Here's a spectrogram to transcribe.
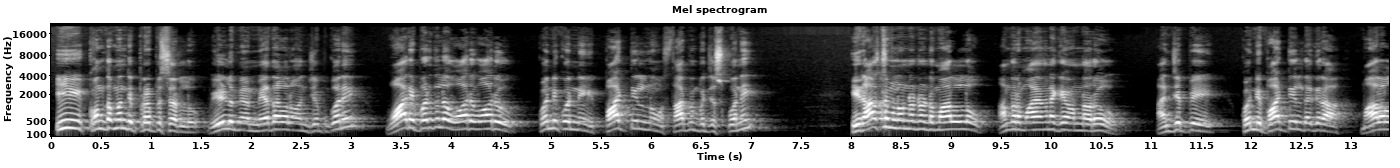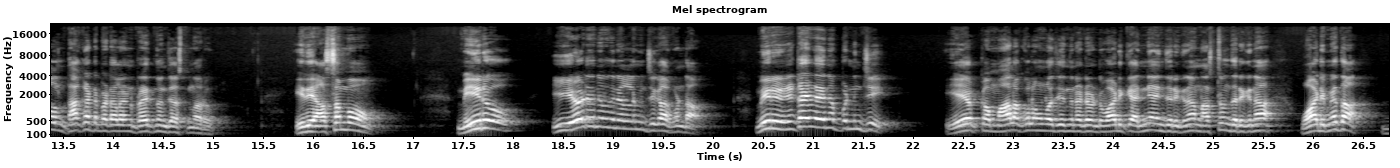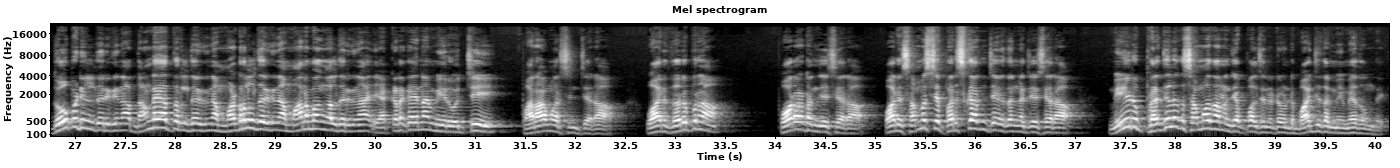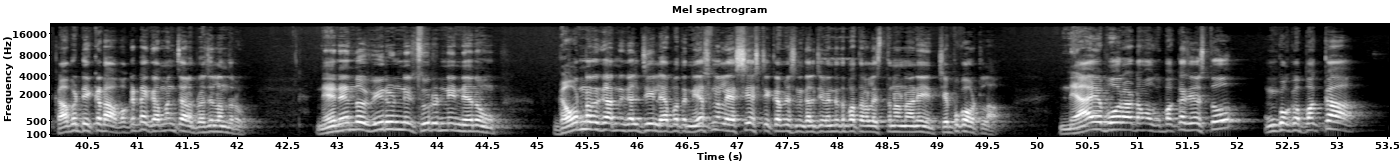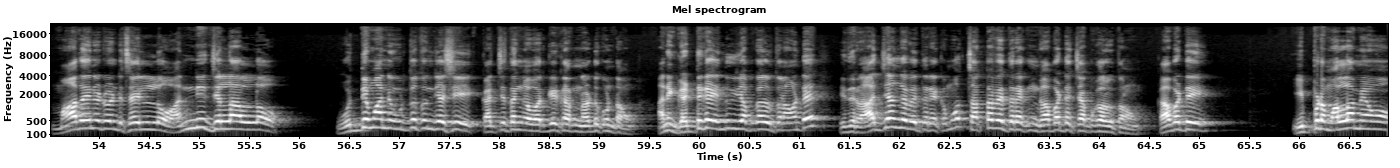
ఈ కొంతమంది ప్రొఫెసర్లు వీళ్ళు మేము మేధావులం అని చెప్పుకొని వారి పరిధిలో వారు వారు కొన్ని కొన్ని పార్టీలను స్థాపింపజేసుకొని ఈ రాష్ట్రంలో ఉన్నటువంటి మాలలు అందరూ మా వెనకే ఉన్నారు అని చెప్పి కొన్ని పార్టీల దగ్గర మాలలను తాకట్టు పెట్టాలని ప్రయత్నం చేస్తున్నారు. ఇది అసంభవం. మీరు ఈ ఏడు ఎనిమిది నెలల నుంచి కాకుండా మీరు రిటైర్డ్ అయినప్పటి నుంచి ఏ యొక్క మాల కులంలో చెందినటువంటి వాడికి అన్యాయం జరిగినా నష్టం జరిగినా వాడి మీద దోపిడీలు జరిగినా దండయాత్రలు జరిగినా మటలు జరిగినా మానభంగాలు జరిగినా ఎక్కడికైనా మీరు వచ్చి పరామర్శించారా? వారి తరపున పోరాటం చేశారా? వారి సమస్య పరిష్కరించే విధంగా చేశారా? మీరు ప్రజలకు సమాధానం చెప్పాల్సినటువంటి బాధ్యత మీ మీద ఉంది. కాబట్టి ఇక్కడ ఒకటే గమనించాలి ప్రజలందరూ. నేనేందో వీరుణ్ణి సూర్యుడిని నేను గవర్నర్ గారిని కలిసి లేకపోతే నేషనల్ ఎస్సీ ఎస్టీ కమిషన్ కలిసి వినతి పత్రాలు ఇస్తున్నానని చెప్పుకోవట్లా. న్యాయ పోరాటం ఒక పక్క చేస్తూ ఇంకొక పక్క మాదైనటువంటి శైలిలో అన్ని జిల్లాల్లో ఉద్యమాన్ని ఉద్ధృతం చేసి ఖచ్చితంగా వర్గీకరణ అడ్డుకుంటాం అని గట్టిగా ఎందుకు చెప్పగలుగుతున్నాం అంటే ఇది రాజ్యాంగ వ్యతిరేకమో చట్ట వ్యతిరేకం కాబట్టి చెప్పగలుగుతున్నాం. కాబట్టి ఇప్పుడు మళ్ళా మేము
